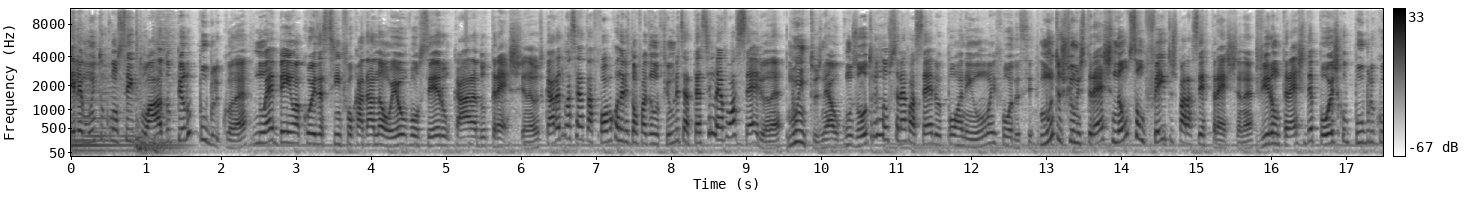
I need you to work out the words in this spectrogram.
Ele é muito conceituado pelo público, né? Não é bem uma coisa assim focada, ah, não, eu vou ser um cara do trash, né? Os caras, de uma certa forma, quando eles estão fazendo filme, eles até se levam a sério, né? Muitos, né? Alguns outros não se levam a sério porra nenhuma e foda-se. Muitos filmes trash não são feitos para ser trash, né? Viram trash depois que o público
